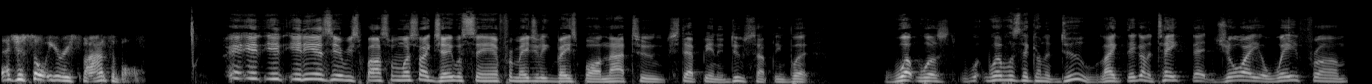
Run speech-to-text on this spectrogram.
that's just so irresponsible. It, it it is irresponsible, much like Jay was saying, for Major League Baseball not to step in and do something. But what was what was they going to do? Like they're going to take that joy away from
